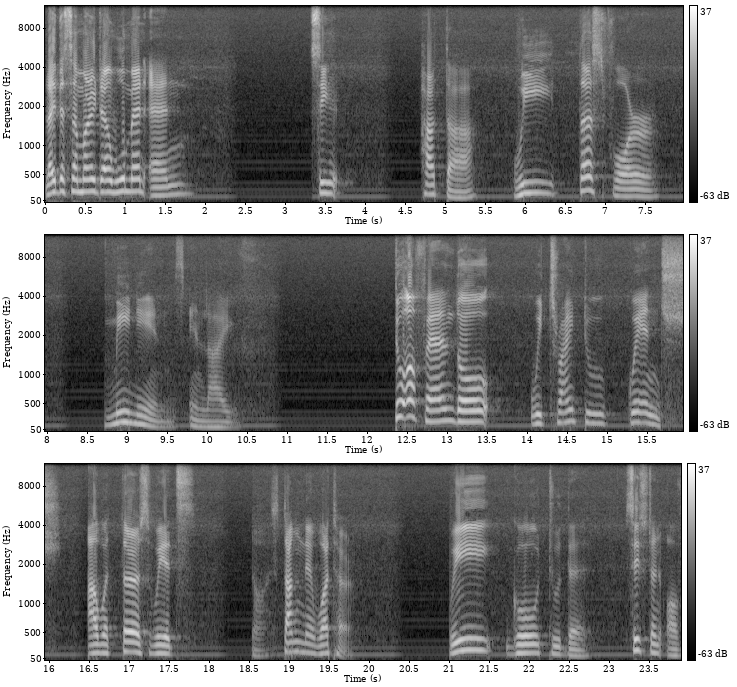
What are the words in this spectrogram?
Like the Samaritan woman and Siddhartha, we thirst for meanings in life. Too often, though, we try to quench our thirst with no, stagnant water. We go to the system of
